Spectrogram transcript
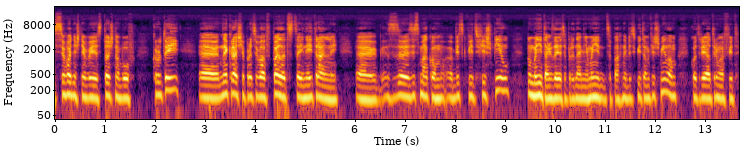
сьогоднішній виїзд точно був крутий. Е, найкраще працював пелет цей нейтральний е, з, зі смаком бісквіт фішміл. Ну, мені так здається, принаймні, мені це пахне бісквітом фішмілом, котрий я отримав від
